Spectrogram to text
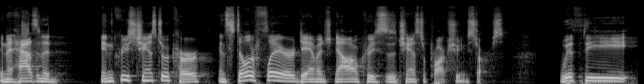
and it has an increased chance to occur, and stellar flare damage now increases the chance to proc shooting stars. With the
